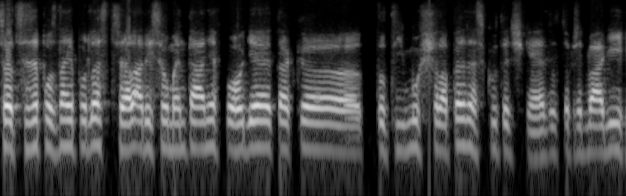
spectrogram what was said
střelci se poznají podle střel a když jsou mentálně v pohodě, tak eh, to týmu šlape neskutečně. To, to předvádí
